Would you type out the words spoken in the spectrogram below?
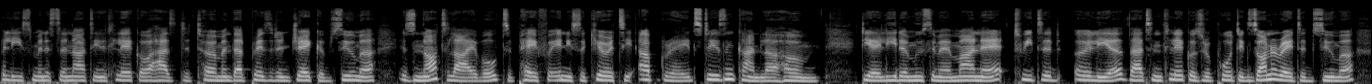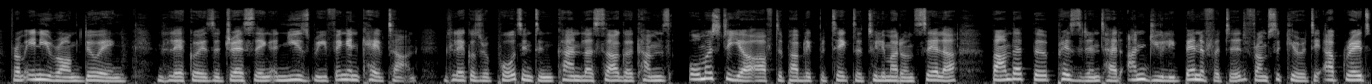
Police Minister Nathi Nhleko has determined that President Jacob Zuma is not liable to pay for any security upgrades to his Nkandla home. DA leader Mmusi Maimane tweeted earlier that Nhleko's report exonerated Zuma from any wrongdoing. Nhleko is addressing a news briefing in Cape Town. Nhleko's report into Nkandla saga comes almost a year after public protector Thuli Madonsela found that the president had unduly benefited from security upgrades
